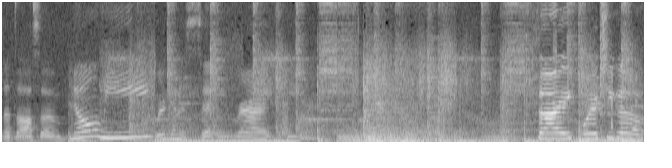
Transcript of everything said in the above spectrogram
that's awesome. No, me. We're gonna set you right here. Sorry, where'd you go?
